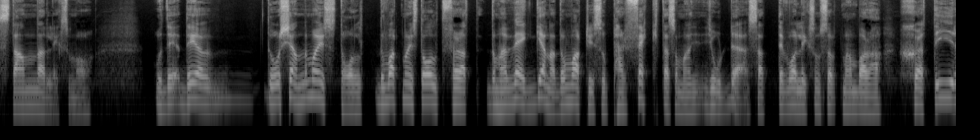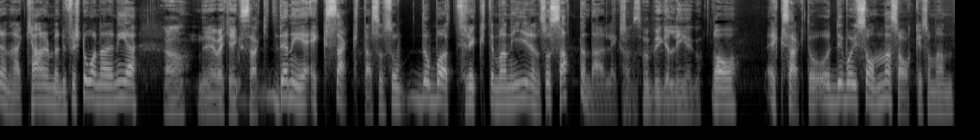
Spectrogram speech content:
standard liksom. Och, och det, det, då kände man ju stolt, då vart man ju stolt för att de här väggarna, de vart ju så perfekta som man gjorde. Så att det var liksom så att man bara sköt i den här karmen. Du förstår när den är... Ja, det verkar exakt. Den är exakt alltså. Så då bara tryckte man i den så satt den där liksom. Ja, som att bygga lego. Ja, exakt. Och, och det var ju sådana saker som man...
